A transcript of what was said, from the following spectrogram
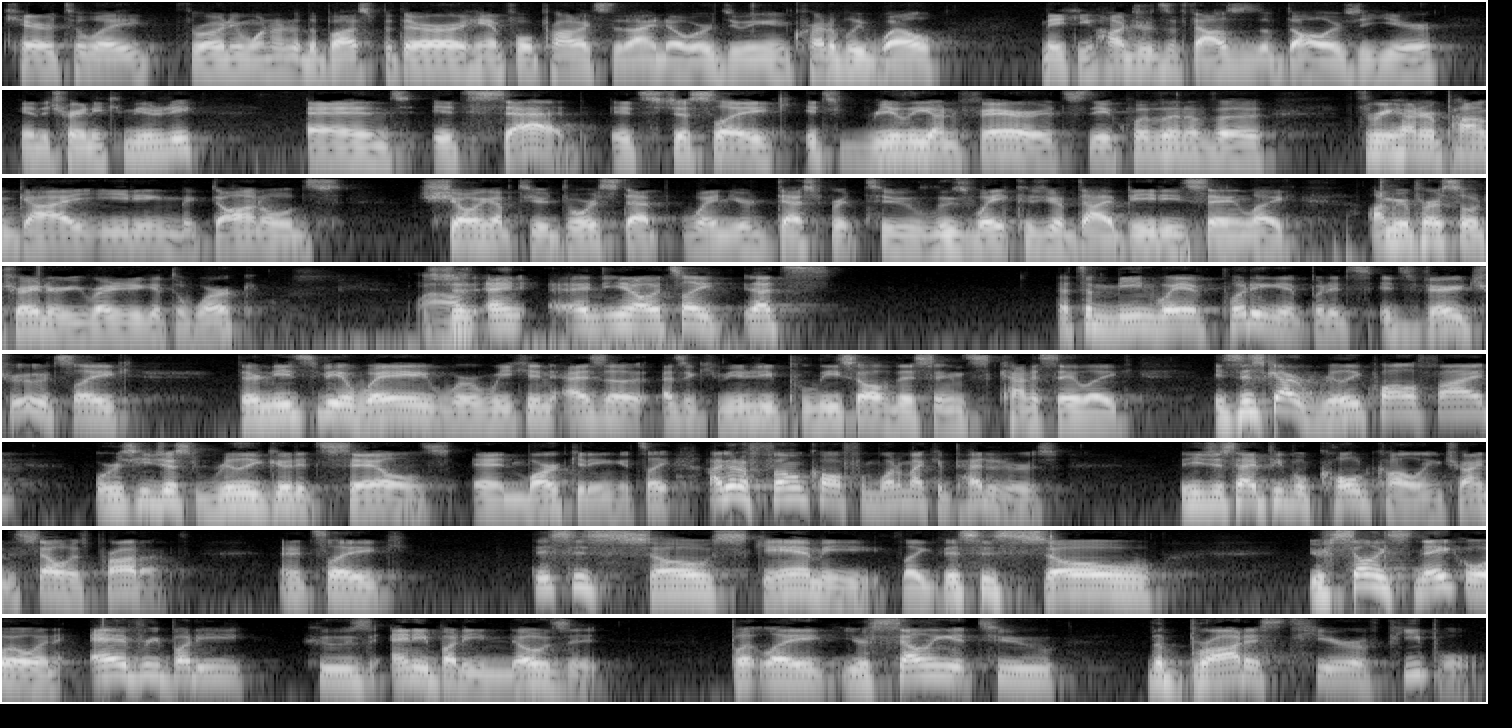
care to like throw anyone under the bus, but there are a handful of products that I know are doing incredibly well, making hundreds of thousands of dollars a year in the training community. And it's sad. It's just like it's really unfair. It's the equivalent of a 300 pound guy eating McDonald's showing up to your doorstep when you're desperate to lose weight because you have diabetes, saying like, "I'm your personal trainer. Are you ready to get to work?" Wow. Just, and and you know, it's like that's that's a mean way of putting it, but it's it's very true. It's like there needs to be a way where we can, as a as a community, police all of this and kind of say like, is this guy really qualified? Or is he just really good at sales and marketing? It's like I got a phone call from one of my competitors he just had people cold calling trying to sell his product. And it's like, this is so scammy. Like, this is so. You're selling snake oil, and everybody who's anybody knows it. But, like, you're selling it to the broadest tier of people.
